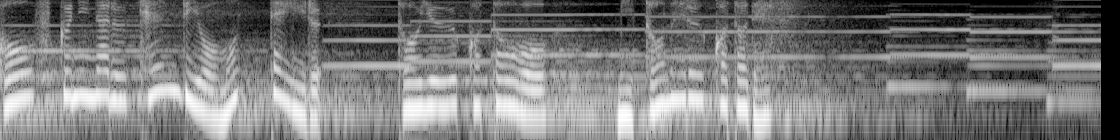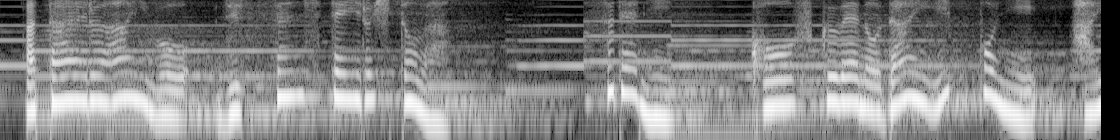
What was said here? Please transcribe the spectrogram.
幸福になる権利を持っている。ということを認めることです。与える愛を実践している人はすでに幸福への第一歩に入っ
